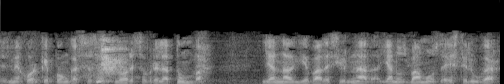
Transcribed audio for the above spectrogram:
es mejor que pongas esas flores sobre la tumba. Ya nadie va a decir nada, ya nos vamos de este lugar.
